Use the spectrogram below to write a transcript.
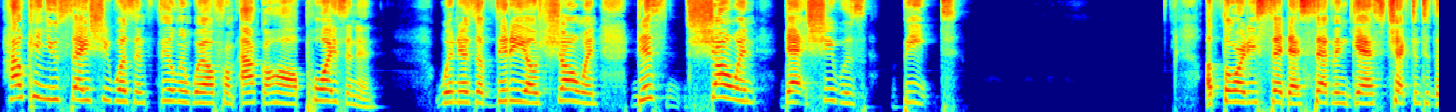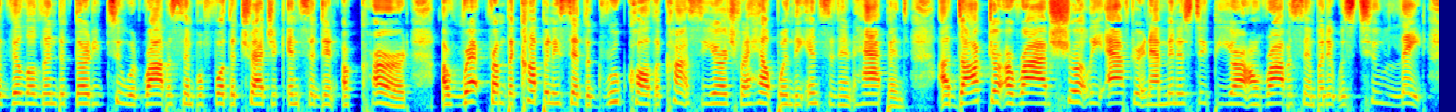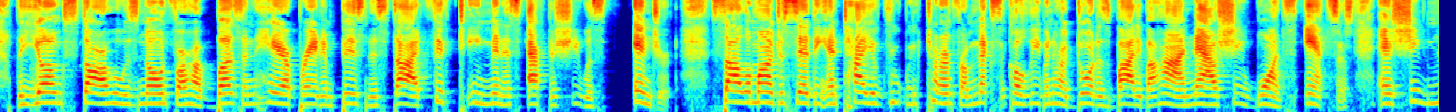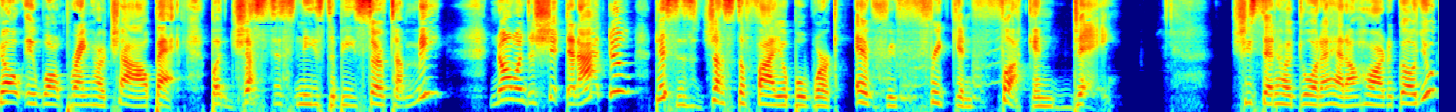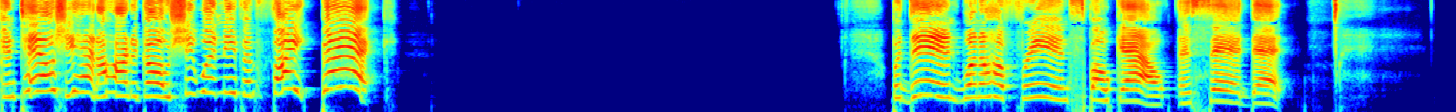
How can you say she wasn't feeling well from alcohol poisoning when there's a video showing this showing that she was beat? Authorities said that seven guests checked into the Villa Linda 32 with Robinson before the tragic incident occurred. A rep from the company said the group called the concierge for help when the incident happened. A doctor arrived shortly after and administered PR on Robinson, but it was too late. The young star, who is known for her buzzing hair braiding business, died 15 minutes after she was injured. Salamondra said the entire group returned from Mexico, leaving her daughter's body behind. Now she wants answers, and she know it won't bring her child back. But justice needs to be served to me. Knowing the shit that I do, this is justifiable work every freaking fucking day. She said her daughter had a heart to go. You can tell she had a heart to go. She wouldn't even fight back. But then one of her friends spoke out and said that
